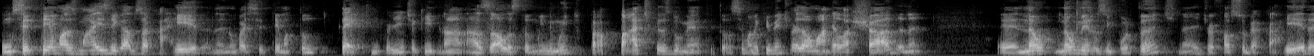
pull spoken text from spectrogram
Vão ser temas mais ligados à carreira, né? Não vai ser tema tão técnico. A gente aqui nas aulas estamos indo muito para práticas do método. Então semana que vem a gente vai dar uma relaxada, né? É, não, não menos importante, né? A gente vai falar sobre a carreira,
